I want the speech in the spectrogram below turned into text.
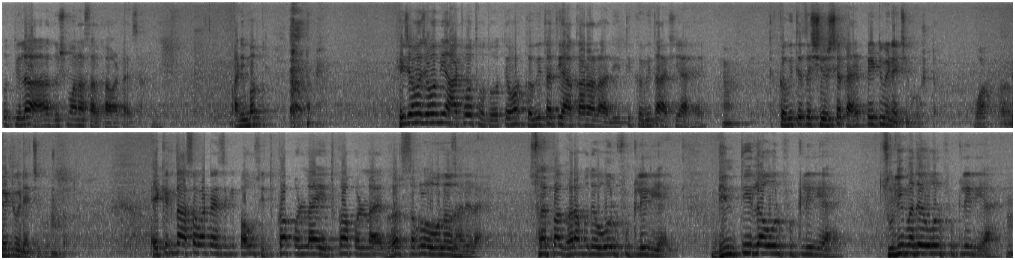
तो तिला दुश्मनासारखा वाटायचा. आणि मग हे जेव्हा जेव्हा मी आठवत होतो तेव्हा कविता ती आकाराला आली. ती कविता अशी आहे. हा. कवितेचं शीर्षक आहे पेटविण्याची गोष्ट. वा. पेटविण्याची गोष्ट. एक एकदा असं वाटायचं की पाऊस इतका पडलाय इतका पडलाय घर सगळं ओलं झालेलं आहे. स्वयंपाकघरामध्ये ओल फुटलेली आहे. भिंतीला ओल फुटलेली आहे. चुलीमध्ये ओल फुटलेली आहे.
